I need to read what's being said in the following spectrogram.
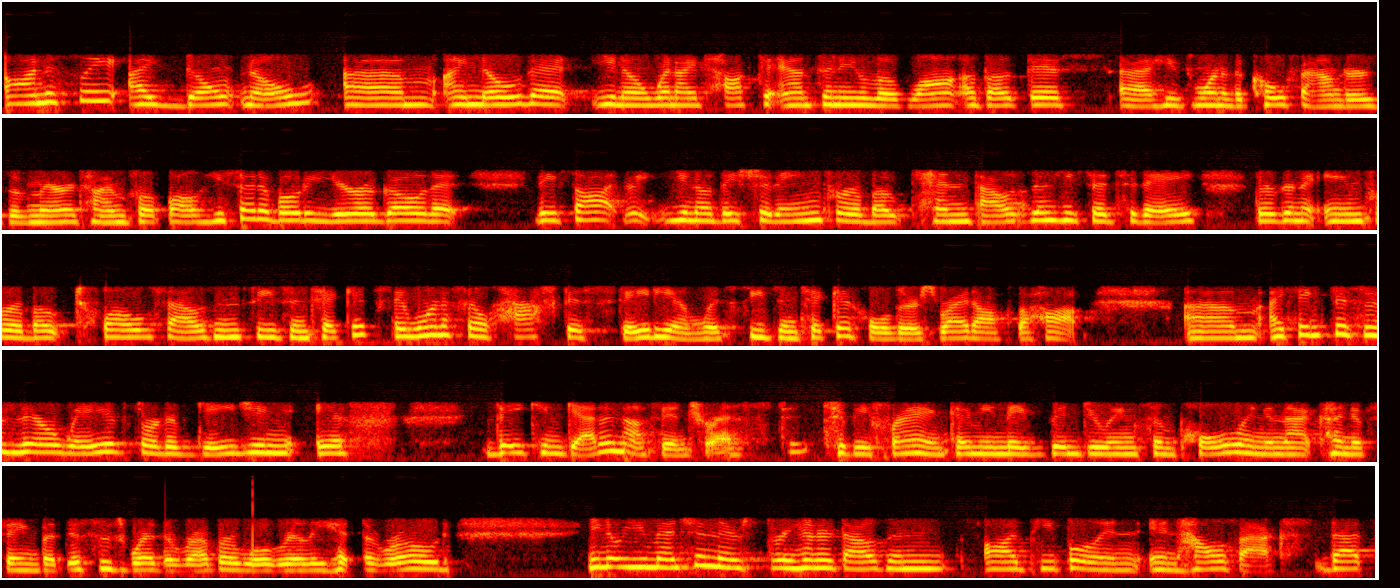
Honestly, I don't know. Um, I know that you know when I talked to Anthony LeBlanc about this, uh, he's one of the co-founders of Maritime Football. He said about a year ago that they thought you know they should aim for about ten thousand. He said today they're going to aim for about twelve thousand season tickets. They want to fill half this stadium with season ticket holders right off the hop. Um, I think this is their way of sort of gauging if they can get enough interest, to be frank. I mean, they've been doing some polling and that kind of thing, but this is where the rubber will really hit the road. You know, you mentioned there's 300,000 odd people in, in Halifax. That's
